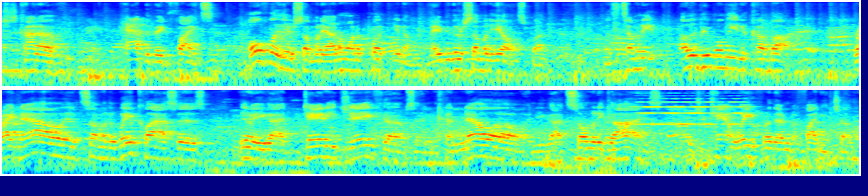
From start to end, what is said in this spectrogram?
She's kind of had the big fights. Hopefully there's somebody, I don't want to put, you know, maybe there's somebody else, but somebody, other people need to come up. Right now, in some of the weight classes, you know, you got Danny Jacobs and Canelo, and you got so many guys that you can't wait for them to fight each other.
